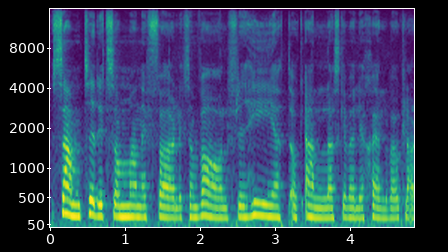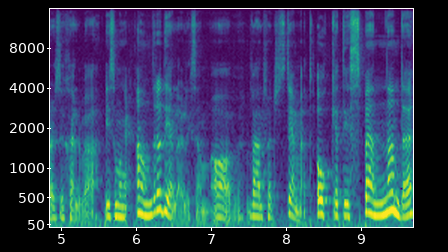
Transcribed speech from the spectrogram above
Samtidigt som man är för liksom, valfrihet och alla ska välja själva och klara sig själva i så många andra delar liksom, av välfärdssystemet. Och att det är spännande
